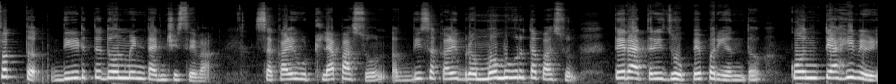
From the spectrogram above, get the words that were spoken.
फक्त दीड ते दोन मिनिटांची सेवा. सकाळी उठल्यापासून अगदी सकाळी ब्रह्ममुहूर्तापासून ते रात्री झोपेपर्यंत कोणत्याही वेळी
